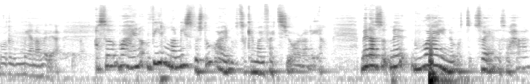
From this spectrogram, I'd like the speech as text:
vad du menar med det? Alltså, why not? vill man missförstå why not så kan man ju faktiskt göra det. Men alltså med why not så är det så här.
